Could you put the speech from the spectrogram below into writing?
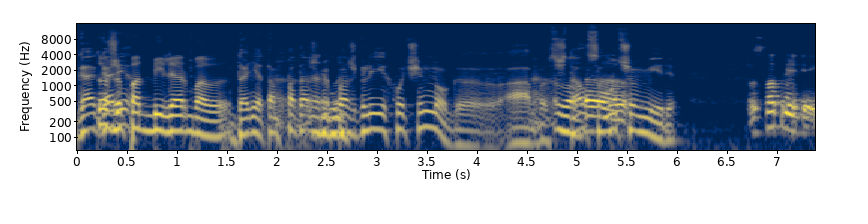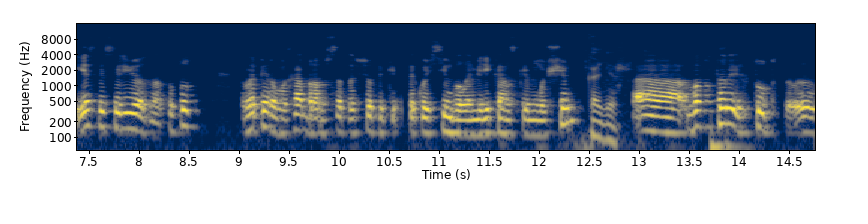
Га- тоже горе- подбили Арбавы. Да нет, там подожгли, Рыбы. пожгли их очень много, а вот. считался Э, лучшим в мире. Смотрите, если серьезно, то тут, во-первых, Абрамс это все-таки такой символ американской мощи. Конечно. А, во-вторых, тут э,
